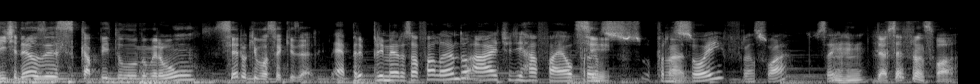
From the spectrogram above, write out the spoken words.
Vinte deuses, capítulo número 1, um, ser o que você quiser. É, pr primeiro só falando, a arte de Rafael Sim. Franç François, François, não sei. Uhum. Deve ser François.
